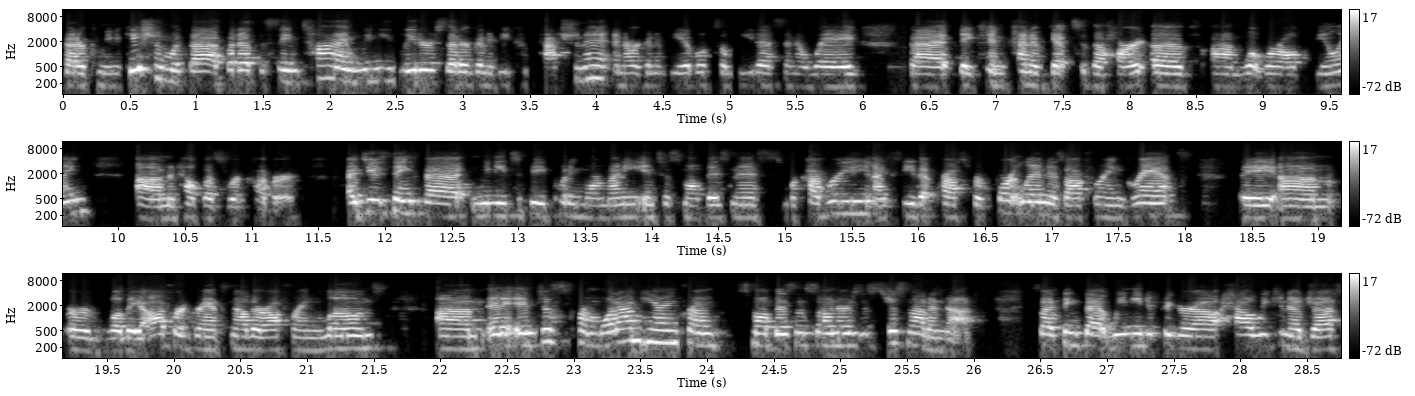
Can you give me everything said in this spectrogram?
better communication with that, but at the same time, we need leaders that are going to be compassionate and are going to be able to lead us in a way that they can kind of get to the heart of um, what we're all feeling um, and help us recover. I do think that we need to be putting more money into small business recovery. I see that Prosper Portland is offering grants. They, um, or well, they offered grants, now they're offering loans. Um, and it, it just, from what I'm hearing from small business owners, it's just not enough. So I think that we need to figure out how we can adjust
